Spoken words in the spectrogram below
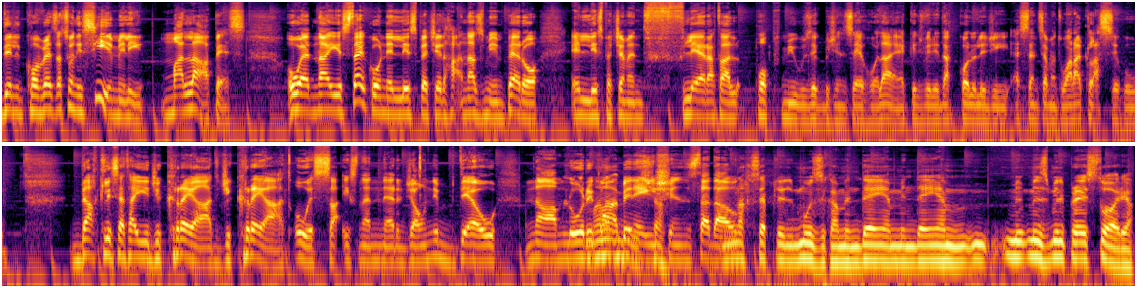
din konverzazzjoni simili mal-lapes. U għedna jista' jkun illi speċi l-ħakna żmien però illi speċjament fl-era tal-pop music biex insejħu la hekk, ġifieri dak kollu li ġi essenzjament wara klassiku. Dak li seta' jiġi kreat, ġi kreat u issa isna nerġgħu nibdew nagħmlu recombinations ta' daw. Naħseb li l-mużika minn dejjem minn dejjem minn żmien preistorja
